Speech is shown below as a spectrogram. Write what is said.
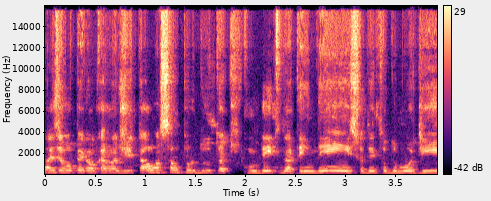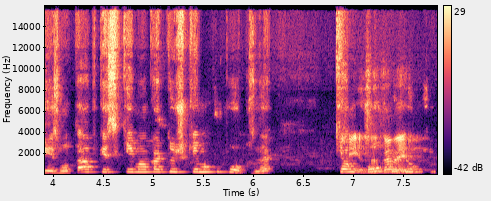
mas eu vou pegar o canal digital, lançar um produto aqui com dentro da tendência, dentro do modismo, tal, porque se queimar o cartucho queima com poucos, né? Que é um Sim, pouco do,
